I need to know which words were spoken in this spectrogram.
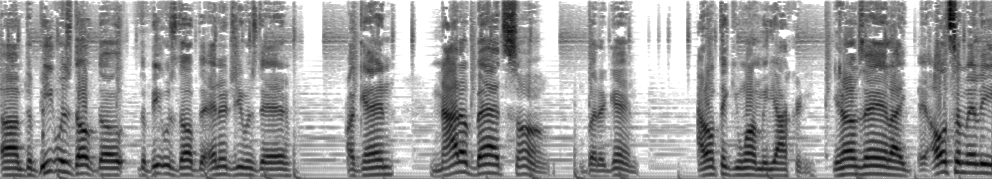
Like, Um, the beat was dope though. The beat was dope. The energy was there. Again, not a bad song, but again, I don't think you want mediocrity. You know what I'm saying? Like ultimately,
